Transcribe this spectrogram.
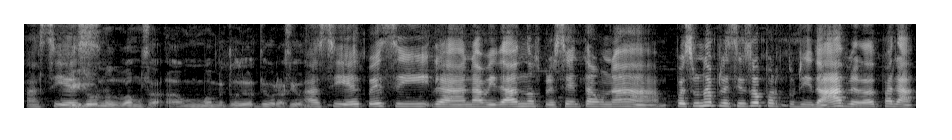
Así es. Y luego nos vamos a, un momento de, oración. Así es, pues sí, la Navidad nos presenta una, pues una preciosa oportunidad, ¿verdad? Para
